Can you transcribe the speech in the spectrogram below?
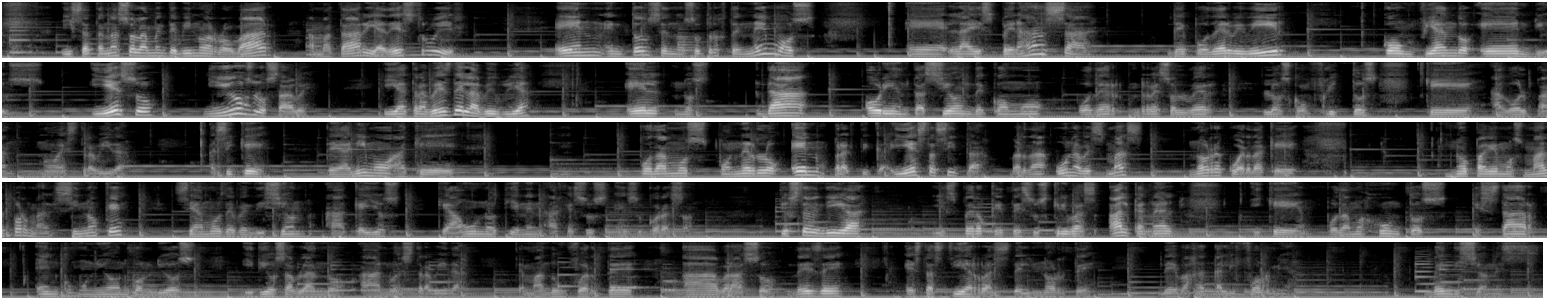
y Satanás solamente vino a robar, a matar y a destruir. En, entonces nosotros tenemos eh, la esperanza de poder vivir confiando en Dios. Y eso Dios lo sabe. Y a través de la Biblia, Él nos da orientación de cómo poder resolver los conflictos que agolpan nuestra vida. Así que te animo a que podamos ponerlo en práctica. Y esta cita, ¿verdad? Una vez más, nos recuerda que no paguemos mal por mal, sino que seamos de bendición a aquellos que aún no tienen a Jesús en su corazón. Dios te bendiga y espero que te suscribas al canal y que podamos juntos estar en comunión con Dios y Dios hablando a nuestra vida. Te mando un fuerte abrazo desde estas tierras del norte de Baja California. Bendiciones.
